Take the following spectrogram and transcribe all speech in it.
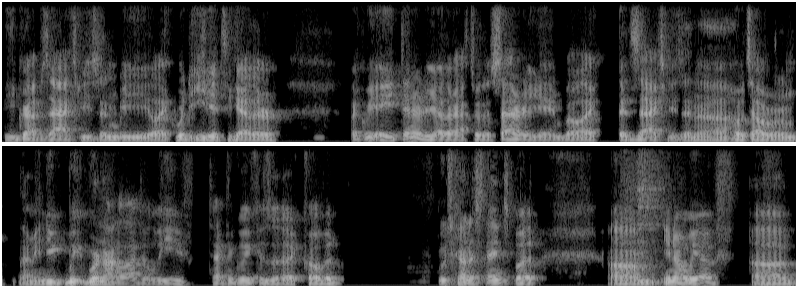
he grabbed Zaxby's and we like would eat it together. Like we ate dinner together after the Saturday game, but like it's Zaxby's in a hotel room. I mean, you, we, we're not allowed to leave technically because of COVID, which kind of stinks. But um, you know, we have uh,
